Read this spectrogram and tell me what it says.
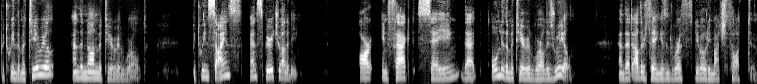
between the material and the non material world, between science and spirituality, are in fact saying that only the material world is real and that other thing isn't worth devoting much thought to.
